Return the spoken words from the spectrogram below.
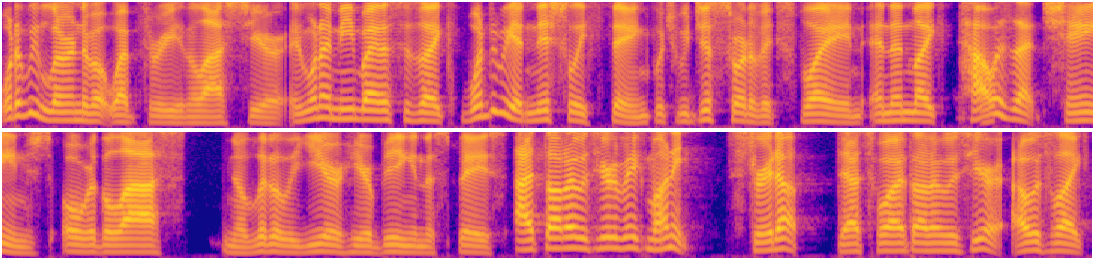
what have we learned about Web3 in the last year? And what I mean by this is like, what did we initially think, which we just sort of explained? And then, like, how has that changed over the last, you know, literally year here being in the space? I thought I was here to make money, straight up. That's why I thought I was here. I was like,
